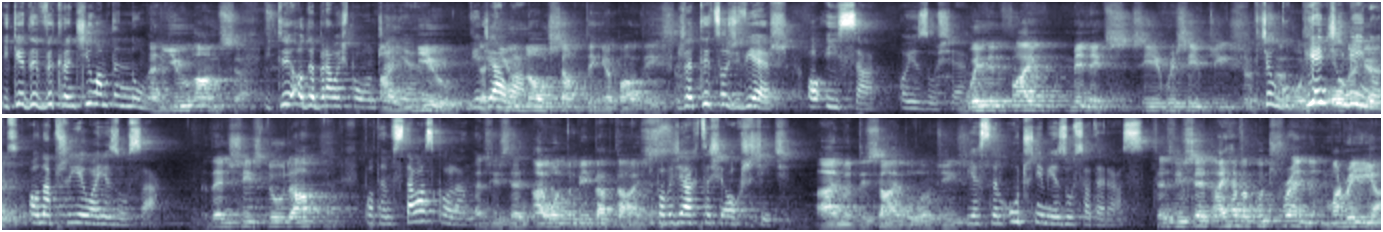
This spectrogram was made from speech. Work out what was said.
I kiedy wykręciłam ten numer i ty odebrałeś połączenie, wiedziałam, że ty coś wiesz o Isa, o Jezusie. W ciągu pięciu minut ona przyjęła Jezusa. And then she stood up Potem wstała z kolan I powiedziała, chcę się ochrzcić. I'm a disciple of Jesus. Jestem uczniem Jezusa teraz. Then she said, I have a good friend, Maria.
